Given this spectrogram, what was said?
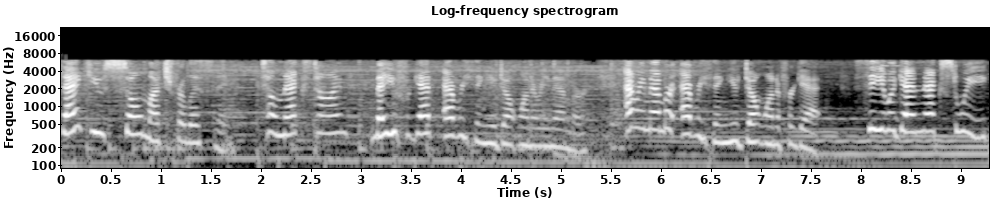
Thank you so much for listening. Till next time, may you forget everything you don't want to remember, and remember everything you don't want to forget. See you again next week.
